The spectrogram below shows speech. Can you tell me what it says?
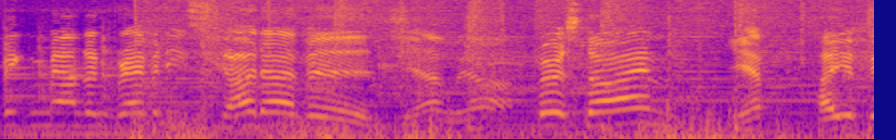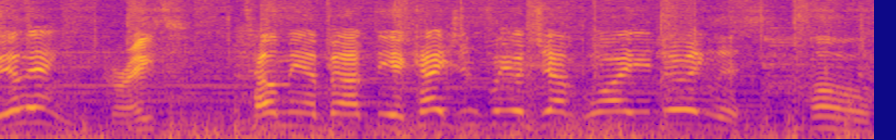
Big Mountain Gravity skydivers. Yeah, we are. First time? Yep. How you feeling? Great. Tell me about the occasion for your jump. Why are you doing this? Oh,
